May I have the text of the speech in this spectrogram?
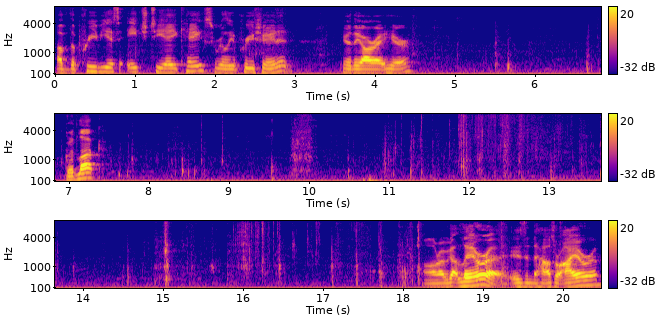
of the previous HTA case. Really appreciate it. Here they are right here. Good luck. All right, we got Lyra is in the house, or Ira.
